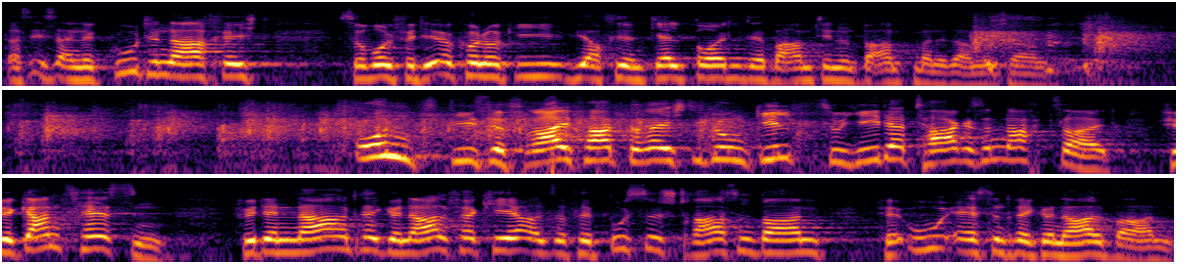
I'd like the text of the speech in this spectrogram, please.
Das ist eine gute Nachricht, sowohl für die Ökologie wie auch für den Geldbeutel der Beamtinnen und Beamten. Meine Damen und Herren. Und diese Freifahrtberechtigung gilt zu jeder Tages- und Nachtzeit für ganz Hessen, für den Nah- und Regionalverkehr, also für Busse, Straßenbahnen, für US- und Regionalbahnen.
